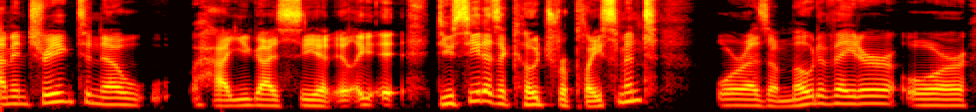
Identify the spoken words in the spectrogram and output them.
i'm intrigued to know how you guys see it. It- it- do you see it as a coach replacement or as a motivator or y-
